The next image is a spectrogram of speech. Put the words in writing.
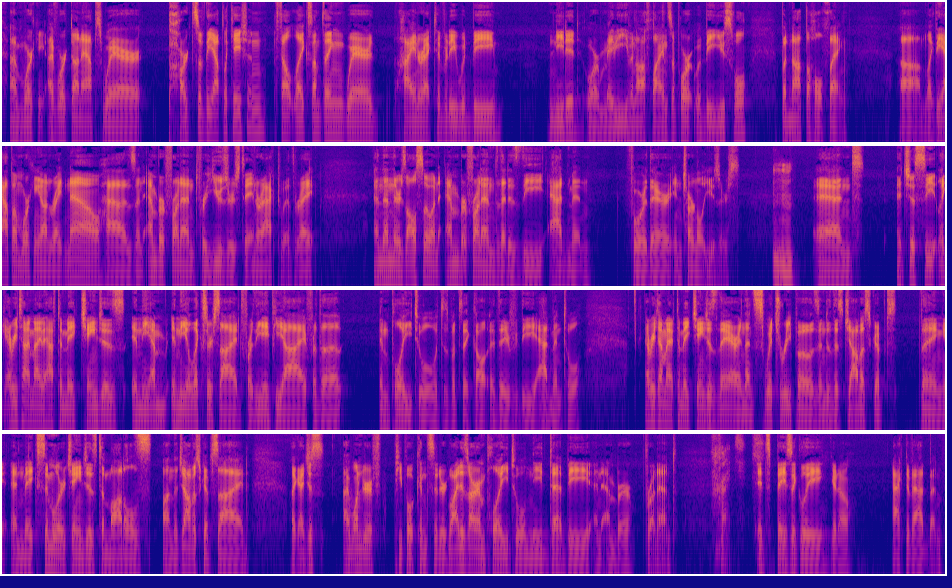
I'm working. I've worked on apps where parts of the application felt like something where high interactivity would be needed, or maybe even offline support would be useful, but not the whole thing. Um, like the app I'm working on right now has an Ember front end for users to interact with, right? And then there's also an Ember front end that is the admin for their internal users. And it just see like every time I have to make changes in the in the Elixir side for the API for the employee tool, which is what they call the the admin tool. Every time I have to make changes there and then switch repos into this JavaScript thing and make similar changes to models on the JavaScript side, like I just I wonder if people consider why does our employee tool need to be an Ember front end? Right. It's basically you know active admin.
